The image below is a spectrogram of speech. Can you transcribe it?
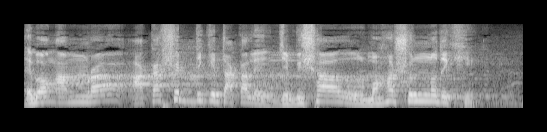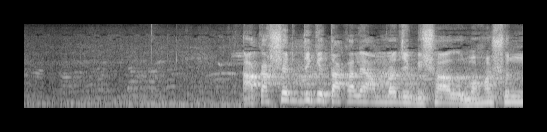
এবং আমরা আকাশের দিকে তাকালে যে বিশাল মহাশূন্য দেখি, আকাশের দিকে তাকালে আমরা যে বিশাল মহাশূন্য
